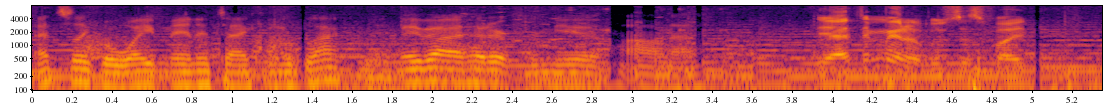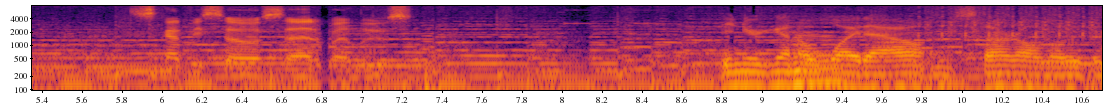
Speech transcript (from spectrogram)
that's like a white man attacking a black man. Maybe I heard it from you. I don't know. Yeah, I think we're gonna lose this fight. It's gonna be so sad if I lose. Then you're gonna white out and start all over.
